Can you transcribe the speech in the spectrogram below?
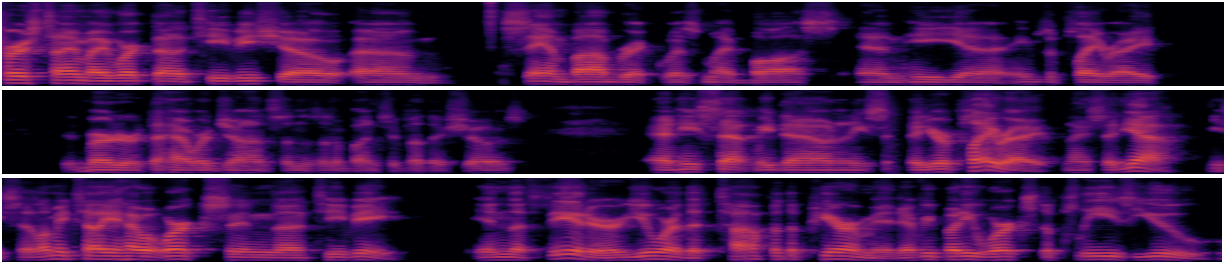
First time I worked on a TV show, um, Sam Bobrick was my boss, and he uh, he was a playwright, Murder at the Howard Johnsons and a bunch of other shows. And he sat me down and he said, "You're a playwright," and I said, "Yeah." He said, "Let me tell you how it works in uh, TV." in the theater, you are the top of the pyramid. Everybody works to please you.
